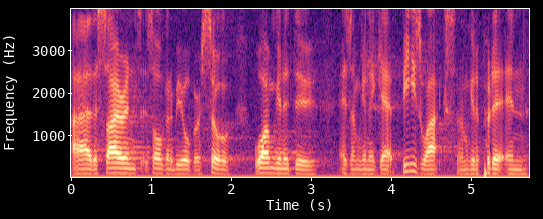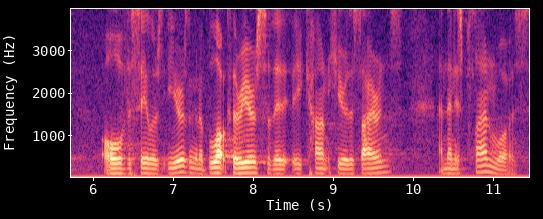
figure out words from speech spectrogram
uh, the sirens, it's all going to be over. So what I'm going to do is I'm going to get beeswax and I'm going to put it in all of the sailors' ears. I'm going to block their ears so that they can't hear the sirens. And then his plan was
